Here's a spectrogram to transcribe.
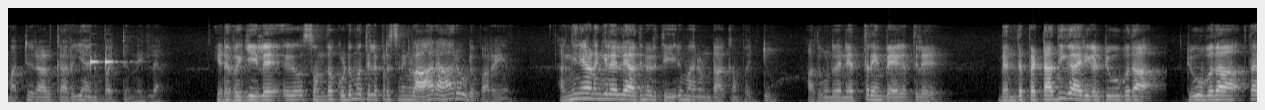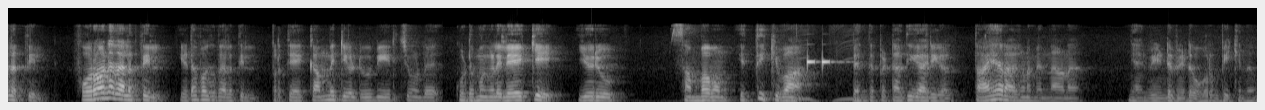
മറ്റൊരാൾക്ക് അറിയാനും പറ്റുന്നില്ല. ഇടവകയിലെ സ്വന്തം കുടുംബത്തിലെ പ്രശ്നങ്ങൾ ആരാരോട് പറയും? അങ്ങനെയാണെങ്കിലല്ലേ അതിനൊരു തീരുമാനം ഉണ്ടാക്കാൻ പറ്റൂ? അതുകൊണ്ട് തന്നെ എത്രയും വേഗത്തിൽ ബന്ധപ്പെട്ട അധികാരികൾ രൂപത രൂപത തലത്തിൽ ഫൊറോന തലത്തിൽ ഇടവക തലത്തിൽ പ്രത്യേക കമ്മിറ്റികൾ രൂപീകരിച്ചുകൊണ്ട് കുടുംബങ്ങളിലേക്ക് ഈ ഒരു സംഭവം എത്തിക്കുവാൻ ബന്ധപ്പെട്ട അധികാരികൾ തയ്യാറാകണമെന്നാണ് ഞാൻ വീണ്ടും വീണ്ടും ഓർമ്മിപ്പിക്കുന്നത്.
